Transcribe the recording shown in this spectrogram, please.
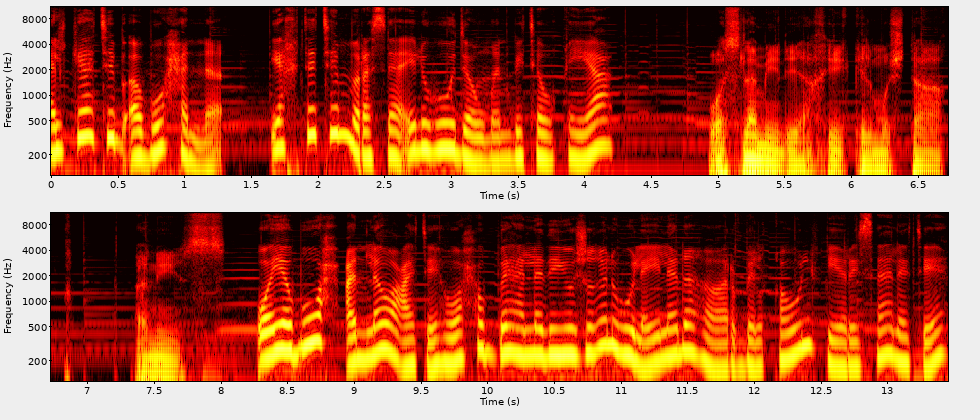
الكاتب أبو حنا يختتم رسائله دوما بتوقيع واسلمي لأخيك المشتاق أنيس. ويبوح عن لوعته وحبها الذي يشغله ليل نهار بالقول في رسالته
